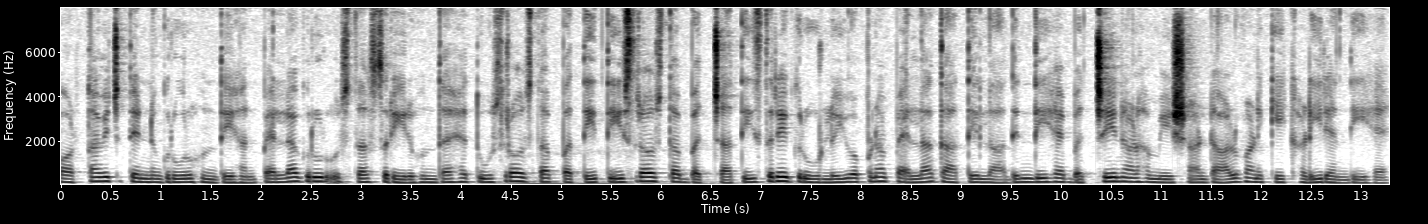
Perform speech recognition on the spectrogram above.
ਔਰਤਾਂ ਵਿੱਚ ਤਿੰਨ ਗਰੂਰ ਹੁੰਦੇ ਹਨ। ਪਹਿਲਾ ਗਰੂਰ ਉਸ ਦਾ ਸਰੀਰ ਹੁੰਦਾ ਹੈ, ਦੂਸਰਾ ਉਸ ਦਾ ਪਤੀ, ਤੀਸਰਾ ਉਸ ਦਾ ਬੱਚਾ, ਤੀਸਰੇ ਗਰੂਰ ਲਈ ਉਹ ਆਪਣਾ ਪਹਿਲਾ ਦਾਤੇ ਲਾ ਦਿੰਦੀ ਹੈ, ਬੱਚੇ ਨਾਲ ਹਮੇਸ਼ਾ ਡਾਲ ਬਣ ਕੇ ਖੜੀ ਰਹਿੰਦੀ ਹੈ।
